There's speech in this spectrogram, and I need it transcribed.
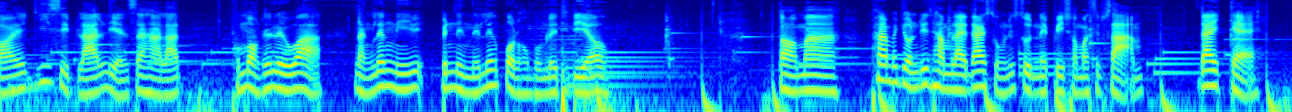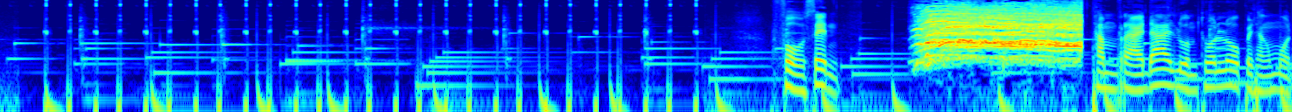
220 ล้านเหรียญสหรัฐ ผมบอกได้เลยว่า หนังเรื่องนี้เป็นหนึ่งในเรื่องโปรดของผมเลยทีเดียว ต่อมาภาพยนตร์ที่ทำรายได้สูงที่สุดในปี 2013 ได้แก่ โฟเซนทำรายได้รวมทั่วโลกไปทั้งหมด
